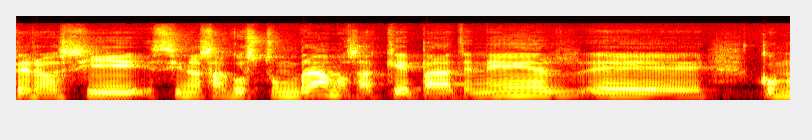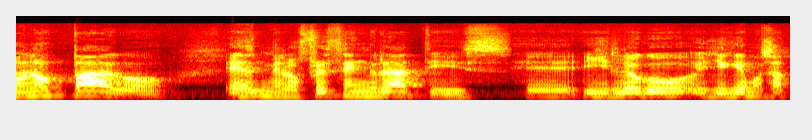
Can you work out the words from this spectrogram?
pero si, si nos acostumbramos a que para tener, eh, como no pago, me lo ofrecen gratis eh, y luego lleguemos a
